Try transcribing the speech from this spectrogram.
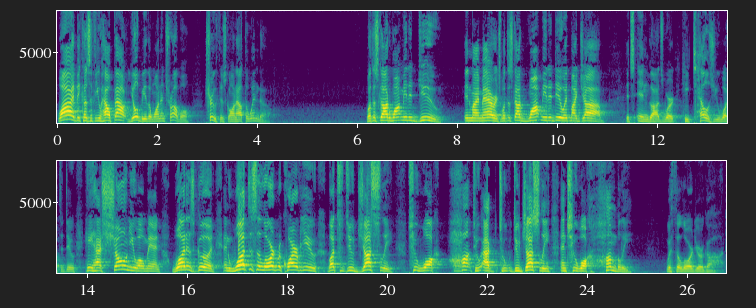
Why? Because if you help out, you'll be the one in trouble. Truth is going out the window. What does God want me to do in my marriage? What does God want me to do at my job? It's in God's word. He tells you what to do. He has shown you, O oh man, what is good. And what does the Lord require of you but to do justly, to walk to act to do justly and to walk humbly with the Lord your God.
